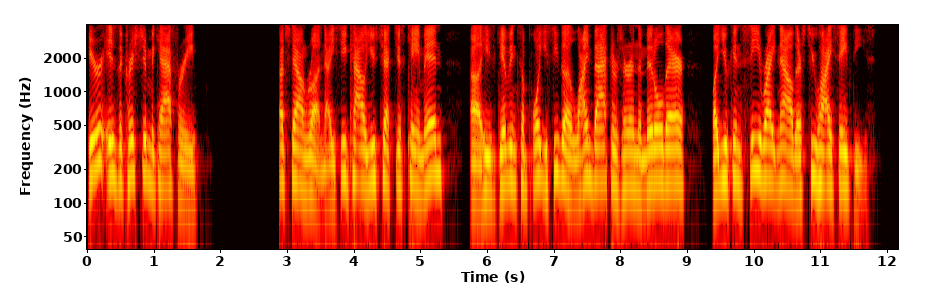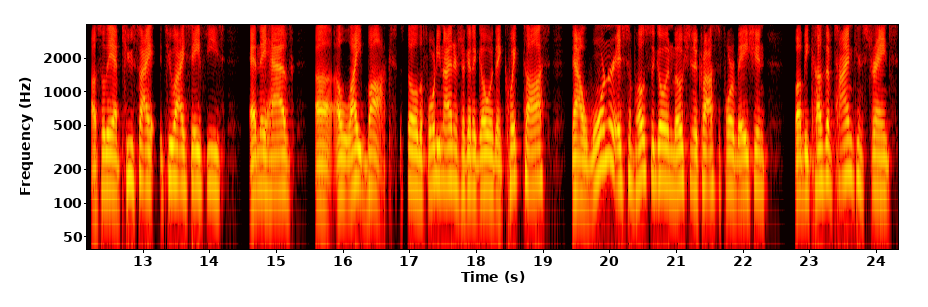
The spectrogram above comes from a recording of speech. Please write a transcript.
here is the Christian McCaffrey touchdown run. Now you see Kyle Juszczyk just came in. Uh, he's giving some point. You see the linebackers are in the middle there, but you can see right now there's two high safeties. Uh, so they have two si- two high safeties, and they have uh, a light box. So the 49ers are going to go with a quick toss. Now, Woerner is supposed to go in motion across the formation, but because of time constraints,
